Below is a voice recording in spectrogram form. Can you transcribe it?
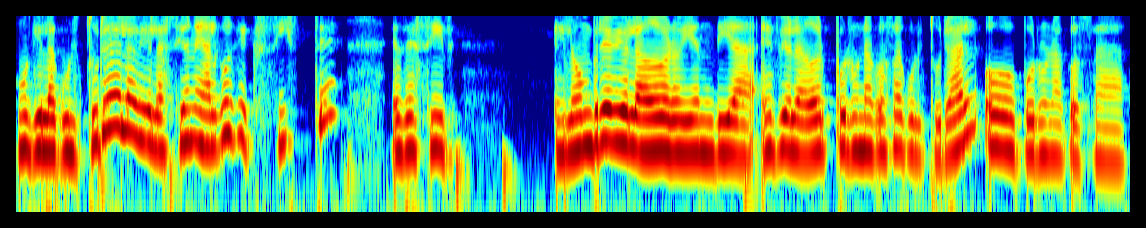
Como que la cultura de la violación es algo que existe. Es decir, ¿el hombre violador hoy en día es violador por una cosa cultural o por una cosa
